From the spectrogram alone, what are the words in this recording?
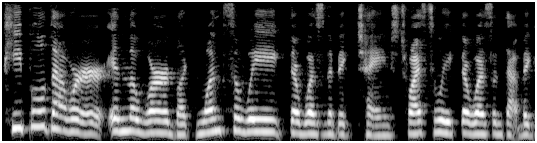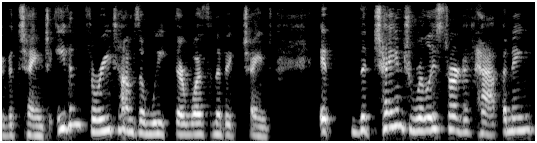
people that were in the word like once a week, there wasn't a big change. Twice a week, there wasn't that big of a change. Even three times a week, there wasn't a big change. It the change really started happening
